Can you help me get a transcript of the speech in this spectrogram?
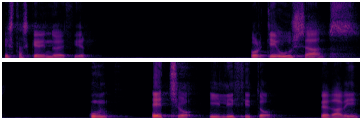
¿Qué estás queriendo decir? ¿Por qué usas un hecho ilícito de David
